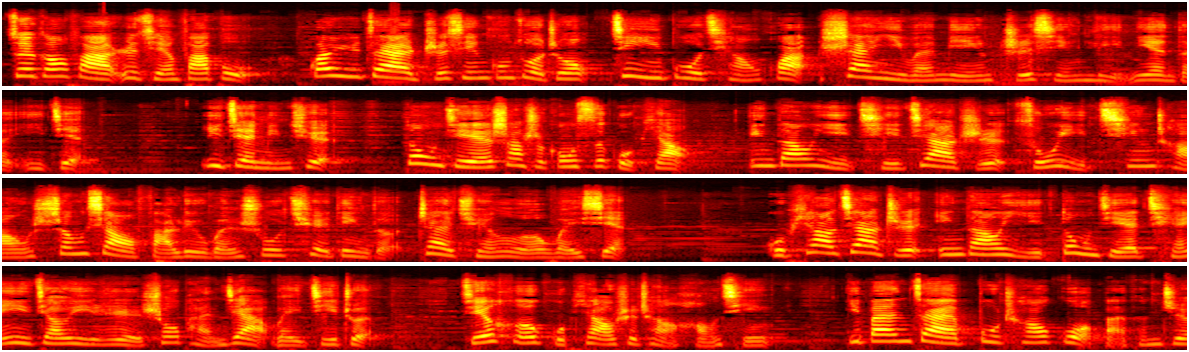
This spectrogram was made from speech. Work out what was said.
最高法日前发布关于在执行工作中进一步强化善意文明执行理念的意见，意见明确，冻结上市公司股票应当以其价值足以清偿生效法律文书确定的债权额为限。股票价值应当以冻结前一交易日收盘价为基准，结合股票市场行情，一般在不超过百分之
